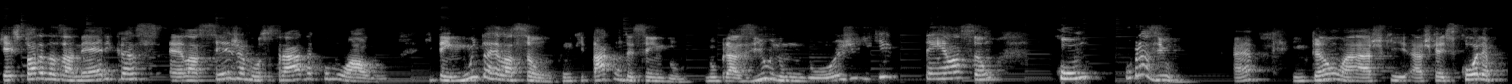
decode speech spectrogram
que a história das Américas ela seja mostrada como algo que tem muita relação com o que está acontecendo no Brasil e no mundo hoje e que tem relação com o Brasil. Né? Então, acho que, acho que a escolha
